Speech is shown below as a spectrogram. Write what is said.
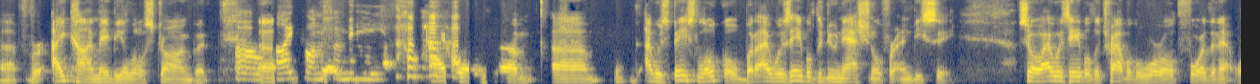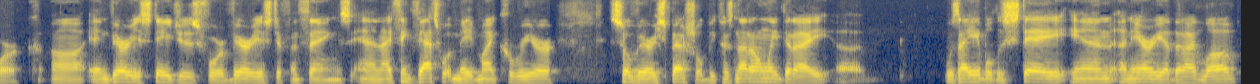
uh, for icon, maybe a little strong, but oh, uh, icon for me. I, was, um, um, I was based local, but I was able to do national for NBC. So I was able to travel the world for the network uh, in various stages for various different things, and I think that's what made my career so very special because not only did I uh, was I able to stay in an area that I loved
